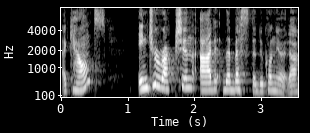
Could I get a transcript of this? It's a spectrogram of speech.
accounts. Interaction er det beste du kan gjøre.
